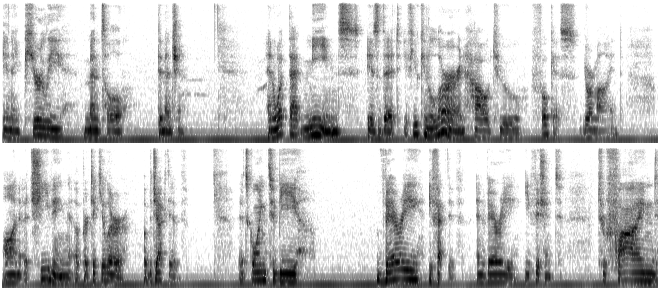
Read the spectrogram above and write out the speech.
in a purely mental dimension. And what that means is that if you can learn how to focus your mind on achieving a particular objective, it's going to be very effective and very efficient to find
